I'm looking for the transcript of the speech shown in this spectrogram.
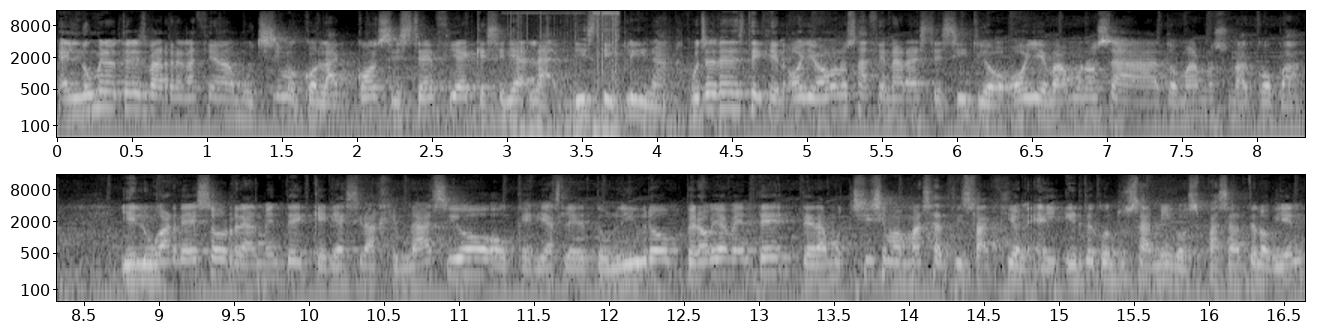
El número 3 va relacionado muchísimo con la consistencia, que sería la disciplina. Muchas veces te dicen, oye, vámonos a cenar a este sitio, oye, vámonos a tomarnos una copa y en lugar de eso realmente querías ir al gimnasio o querías leerte un libro, pero obviamente te da muchísima más satisfacción el irte con tus amigos, pasártelo bien,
